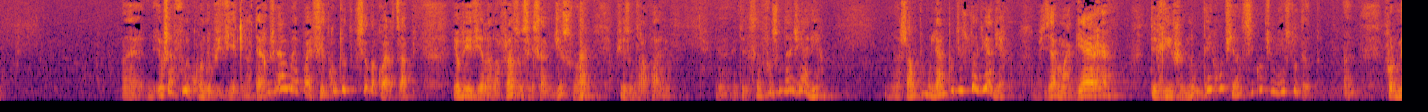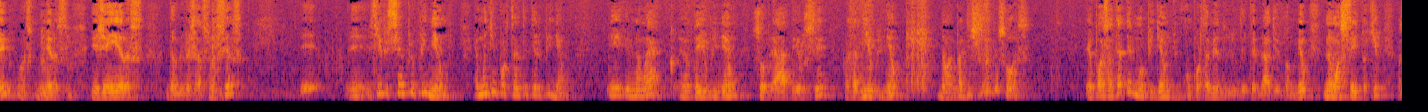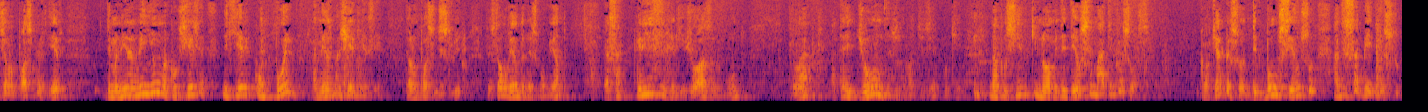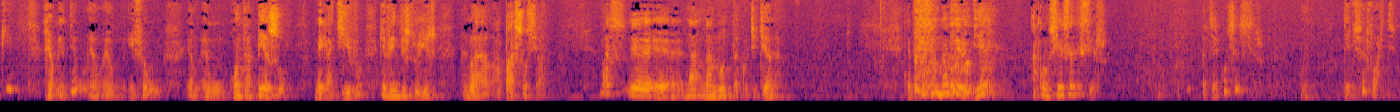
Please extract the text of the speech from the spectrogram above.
É, eu já fui, quando eu vivia aqui na Terra, eu já era parecido com o que eu estou sendo agora, sabe? Eu vivia lá na França, vocês sabem disso, não é? Fiz um trabalho é, interessante, fui estudar engenharia. Achavam que mulher não podia estudar engenharia. Fizeram uma guerra terrível. Não dei confiança e continuei estudando. Né? Formei-me com as primeiras engenheiras da Universidade Francesa e, e tive sempre opinião. É muito importante ter opinião. E não é, eu tenho opinião sobre A, B ou C, mas a minha opinião não é para destruir pessoas. Eu posso até ter uma opinião de um comportamento de um determinado irmão meu, não aceito aquilo, mas eu não posso perder de maneira nenhuma consciência de que ele compõe a mesma gênese. Então eu não posso destruí-lo. Vocês estão vendo nesse momento essa crise religiosa no mundo, não é? Até hedionda, gente pode dizer, porque não é possível que, em nome de Deus, se matem pessoas. Qualquer pessoa de bom senso há de saber disso, que realmente é um, é um, é um isso é um, é um, é contrapeso negativo que vem destruir é, a paz social. Mas é, na, na, luta cotidiana, é preciso não perder a consciência de ser. Perder a consciência de ser. Tem que ser forte.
